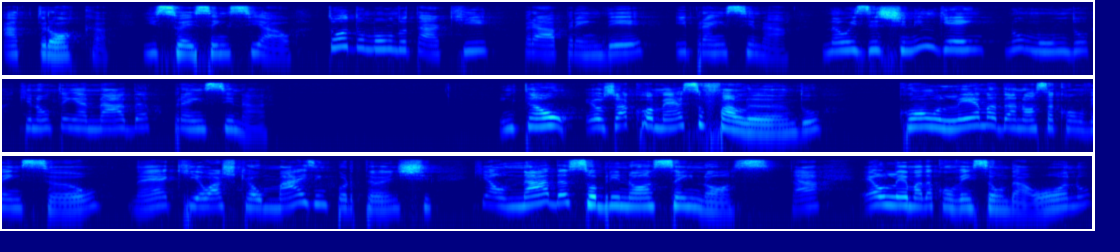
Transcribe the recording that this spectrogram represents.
a troca, isso é essencial. Todo mundo está aqui para aprender e para ensinar. Não existe ninguém no mundo que não tenha nada para ensinar. Então, eu já começo falando com o lema da nossa convenção, né, que eu acho que é o mais importante, que é o nada sobre nós sem nós. Tá? É o lema da Convenção da ONU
